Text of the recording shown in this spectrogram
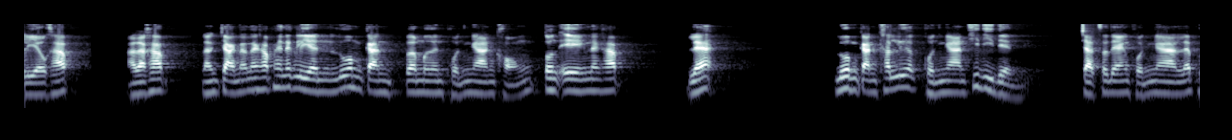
เรียวครับเอาละครับ หลังจากนั้นนะครับให้นักเรียนร่วมกันประเมินผลงานของตนเองนะครับ และร่วมกันคัดเลือกผลงานที่ดีเด่น จัดแสดงผลงานและเผ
